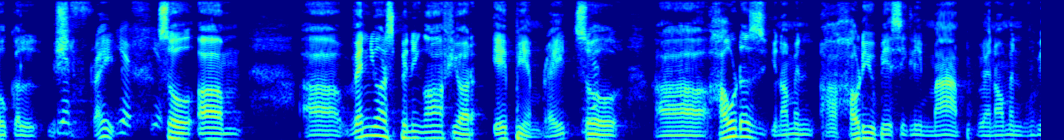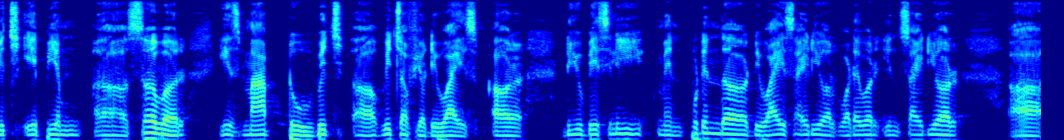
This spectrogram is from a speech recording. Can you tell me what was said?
local machine Yes. right Yes. Yes. so um uh, when you are spinning off your Appium right so uh, how does you know i mean uh, how do you basically map when i mean which Appium uh, server is mapped to which uh, which of your device or do you basically I mean put in the device id or whatever inside your uh,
